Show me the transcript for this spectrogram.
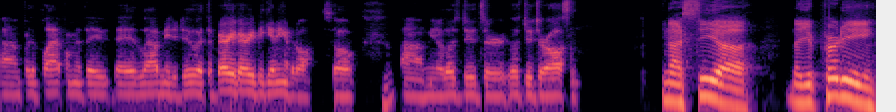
um, for the platform that they they allowed me to do at the very very beginning of it all. So, um, you know those dudes are those dudes are awesome. You know, I see. Uh, now you're pretty,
